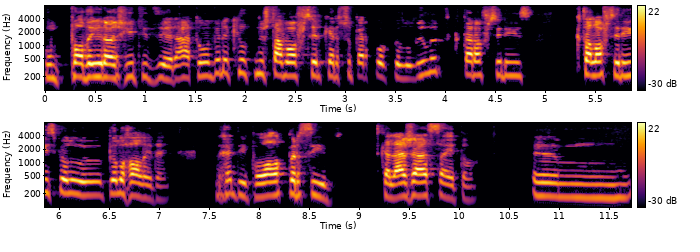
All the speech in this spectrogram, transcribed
um, podem ir aos Heat e dizer: Ah, estão a ver aquilo que nos estava a oferecer, que era super pouco pelo Lillard, que está a oferecer isso, que está a oferecer isso pelo, pelo Holiday. tipo, algo parecido. Se calhar já aceitam. Um,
